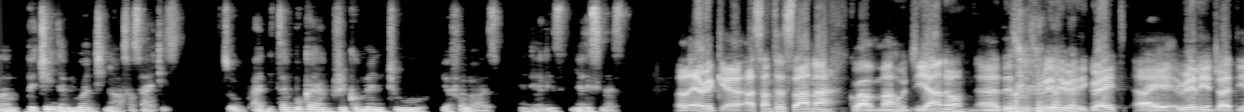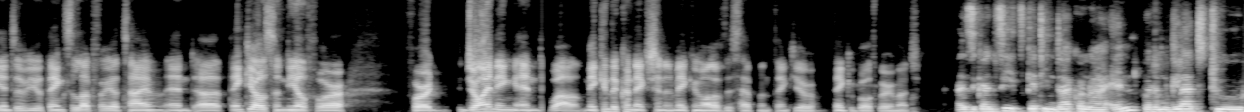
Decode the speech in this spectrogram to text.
um, the change that we want in our societies. So it's a book I'd recommend to your followers and your, your listeners. Well, Eric, uh, asante sana kwa mahojiano. Uh, this was really, really great. I really enjoyed the interview. Thanks a lot for your time, and uh, thank you also, Neil, for for joining and well making the connection and making all of this happen. Thank you, thank you both very much. As you can see, it's getting dark on our end, but I'm glad to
